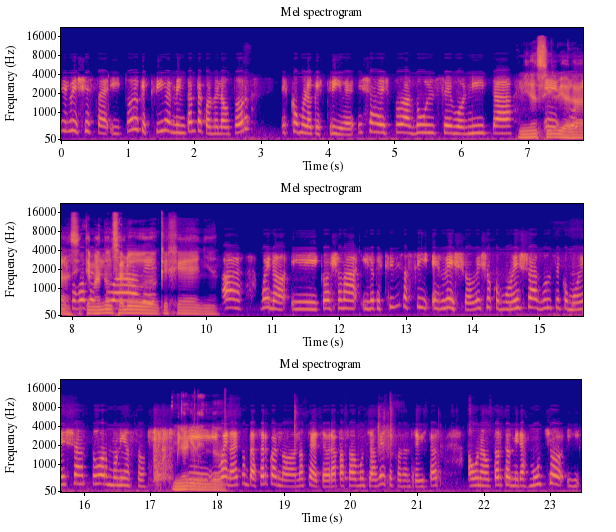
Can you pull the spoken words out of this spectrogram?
es belleza y todo lo que escribe me encanta cuando el autor es como lo que escribe. Ella es toda dulce, bonita. Mira Silvia, eh, te mando un saludo, qué genia. Ah, bueno, y ¿cómo se llama? Y lo que escribes así, es bello, bello como ella, dulce como ella, todo armonioso. Mira qué lindo. Y bueno, es un placer cuando, no sé, te habrá pasado muchas veces cuando entrevistas a un autor que admiras mucho y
